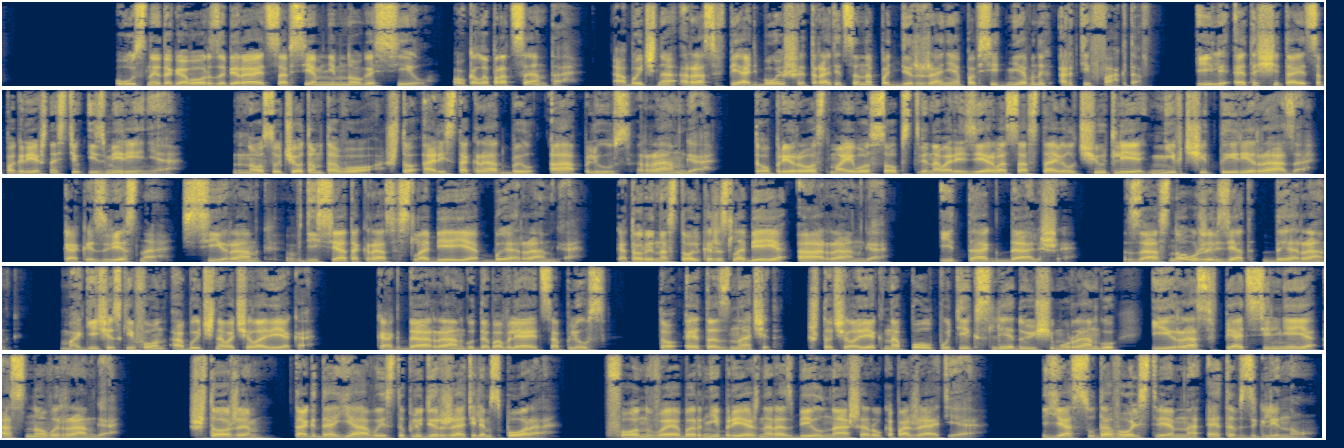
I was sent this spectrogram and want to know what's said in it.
Устный договор забирает совсем немного сил, около процента, Обычно раз в пять больше тратится на поддержание повседневных артефактов. Или это считается погрешностью измерения. Но с учетом того, что аристократ был А плюс ранга, то прирост моего собственного резерва составил чуть ли не в четыре раза. Как известно, Си-ранг в десяток раз слабее Б-ранга, который настолько же слабее А-ранга, и так дальше. За основу же взят D-ранг, магический фон обычного человека. Когда рангу добавляется плюс, то это значит, что человек на полпути к следующему рангу и раз в пять сильнее основы ранга. Что же, тогда я выступлю держателем спора. Фон Вебер небрежно разбил наше рукопожатие. Я с удовольствием на это взгляну.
